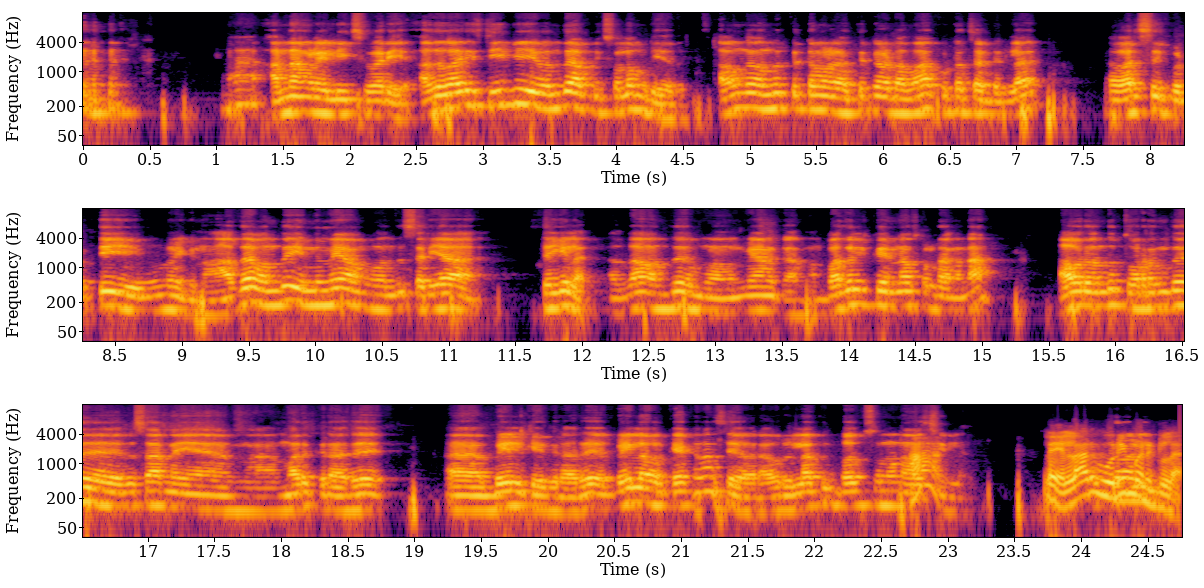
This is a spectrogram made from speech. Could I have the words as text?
அண்ணாமலை லீக்ஸ் மாதிரி. அது மாதிரி சிபிஐ வந்து அப்படி சொல்ல முடியாது. அவங்க வந்து திட்டம் திட்டவட்டமா குற்றச்சாட்டுகளை வரிசைப்படுத்தி முன்வைக்கணும். அதை வந்து இன்னுமே அவங்க வந்து சரியா செய்யல. அதுதான் வந்து உண்மையான காரணம். பதிலுக்கு என்ன சொல்றாங்கன்னா அவர் வந்து தொடர்ந்து விசாரணையை மறுக்கிறாரு. பெயில் கேட்கிறாரு பெயில் அவர் கேட்கதான் செய்வார். அவர் எல்லாத்துக்கும் பதில் சொல்லணும்னு. அவசியம் இல்லை. இல்ல எல்லாருக்கும் உரிமை இருக்குல்ல.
